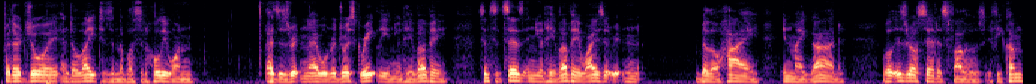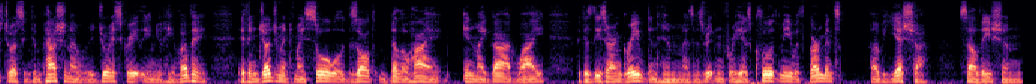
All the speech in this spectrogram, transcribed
for their joy and delight is in the blessed holy one as is written I will rejoice greatly in Yud-Heh-Vav-Heh Since it says in Yud He Vav He, why is it written below high in my God? Well, Israel said as follows If he comes to us in compassion, I will rejoice greatly in Yud He Vav He. If in judgment, my soul will exalt below high in my God. Why? Because these are engraved in him, as is written, For he has clothed me with garments of Yesha, salvation.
